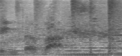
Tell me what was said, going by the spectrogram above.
80 watts.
